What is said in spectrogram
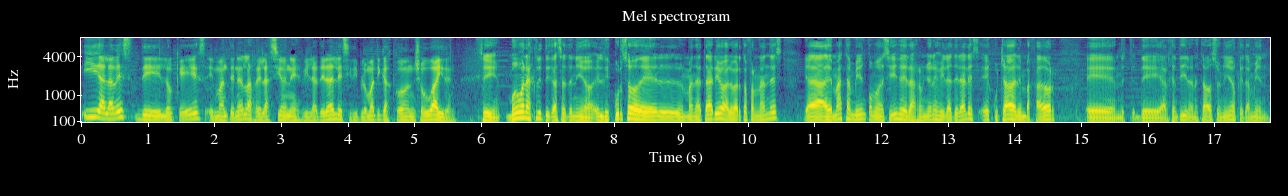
y a la vez de lo que es eh, mantener las relaciones bilaterales y diplomáticas con Joe Biden. Sí, muy buenas críticas ha tenido el discurso del mandatario Alberto Fernández y además también, como decís, de las reuniones bilaterales he escuchado al embajador eh, de, Argentina en Estados Unidos que también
